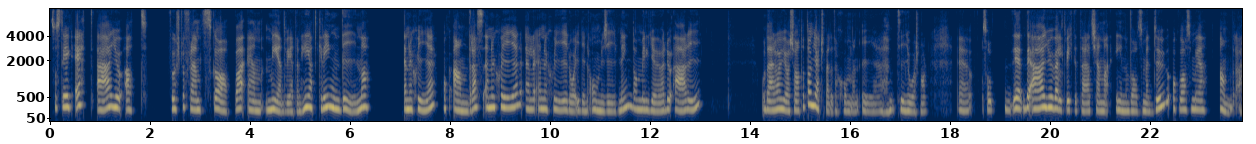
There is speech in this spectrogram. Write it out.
Så steg ett är ju att först och främst skapa en medvetenhet kring dina energier och andras energier eller energier då i din omgivning, de miljöer du är i. Och där har jag tjatat om hjärtmeditationen i eh, tio år snart. Eh, så det, det, är ju väldigt viktigt där att känna in vad som är du och vad som är andra.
